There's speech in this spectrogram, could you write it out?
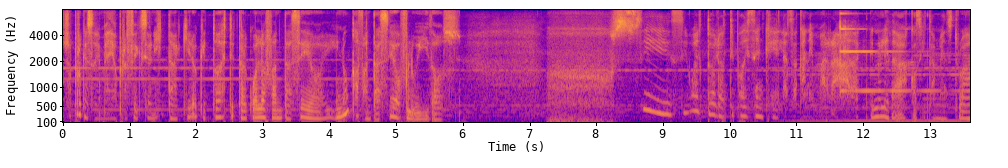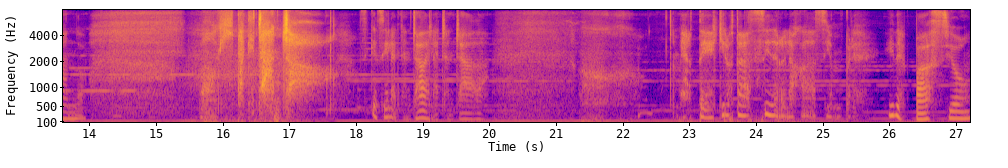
Yo porque soy medio perfeccionista, quiero que todo esté tal cual lo fantaseo y nunca fantaseo fluidos. Sí, igual todos los tipos dicen que la sacan embarrada, que no les da asco si están menstruando. Monjita, qué chancha. Así que sí, la chanchada es la chanchada. Quiero estar así de relajada siempre. Y despacio,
